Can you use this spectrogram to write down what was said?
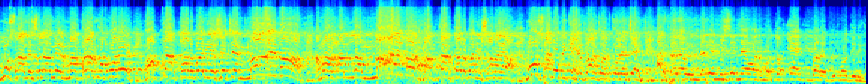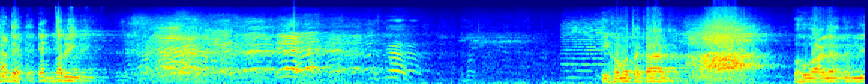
মুসা মাথার আমার আল্লাহ মুসা হেফাজত করেছেন। আর ফেরাউনের নিচে নেওয়ার মতো একবার নদীর ঘাটে, একবারই এই ক্ষমতা কার? বহু আলা কুল্লি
